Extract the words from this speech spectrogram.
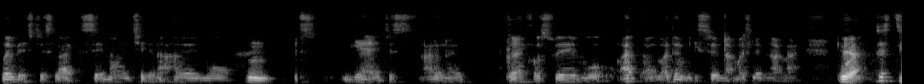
whether it's just like sitting down and chilling at home, or Mm. just yeah, just I don't know, going for a swim, or I, I don't really swim that much living out like. Yeah. Just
